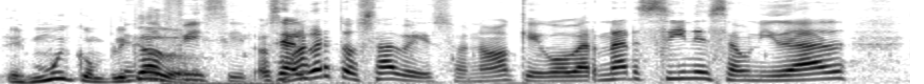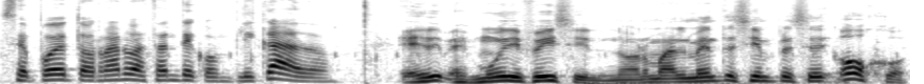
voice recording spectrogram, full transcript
es muy complicado. Es difícil. O sea, Alberto sabe eso, ¿no? Que gobernar sin esa unidad se puede tornar bastante complicado. Es, es muy difícil. Normalmente siempre se. Ojo,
